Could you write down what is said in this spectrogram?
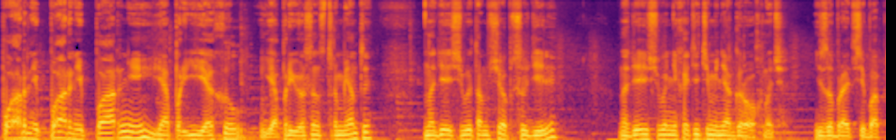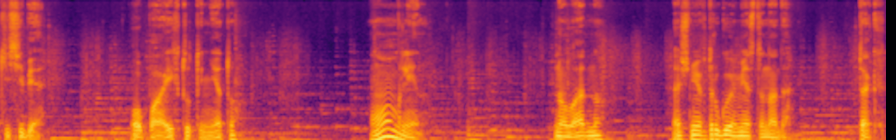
парни, парни, парни, я приехал, я привез инструменты. Надеюсь, вы там все обсудили. Надеюсь, вы не хотите меня грохнуть и забрать все бабки себе. Опа, их тут и нету. О, блин. Ну ладно. Значит, мне в другое место надо. Так,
